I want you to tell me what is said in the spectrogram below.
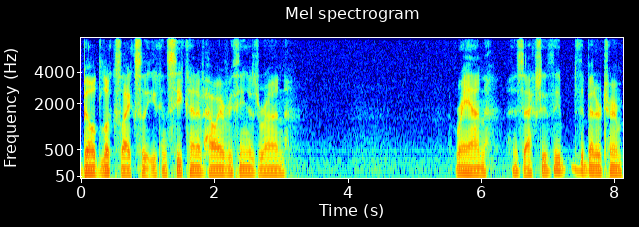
build looks like so that you can see kind of how everything is run. Ran is actually the the better term.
